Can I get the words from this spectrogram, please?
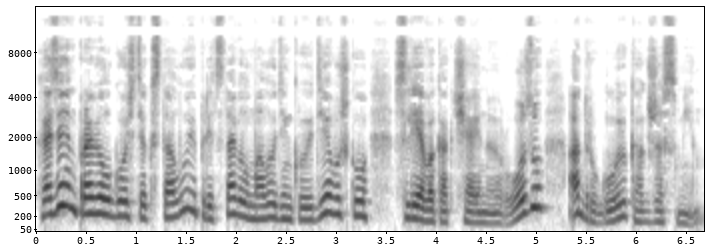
Хозяин провел гостя к столу и представил молоденькую девушку слева как чайную розу, а другую как жасмин.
